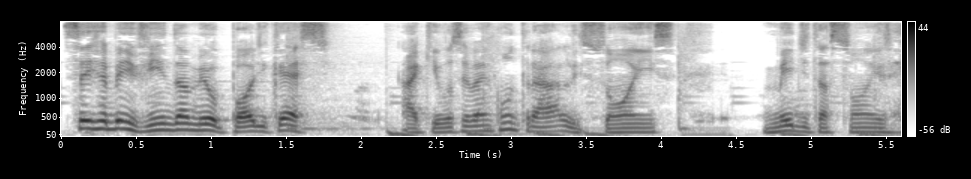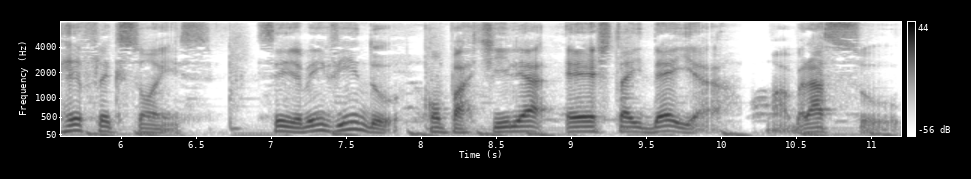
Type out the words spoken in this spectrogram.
seja bem-vindo ao meu podcast. Aqui você vai encontrar lições, meditações, reflexões. Seja bem-vindo, compartilha esta ideia. Um abraço.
